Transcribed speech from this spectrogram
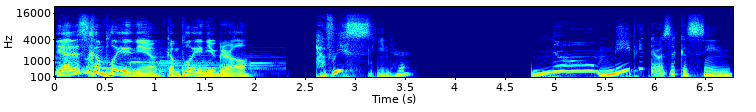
Yeah, this is completely new. Completely new girl. Have we seen her? No, maybe there was like a scene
